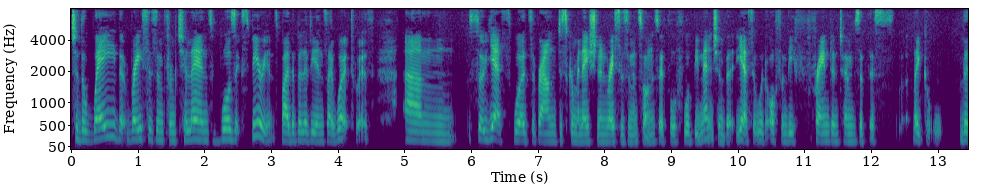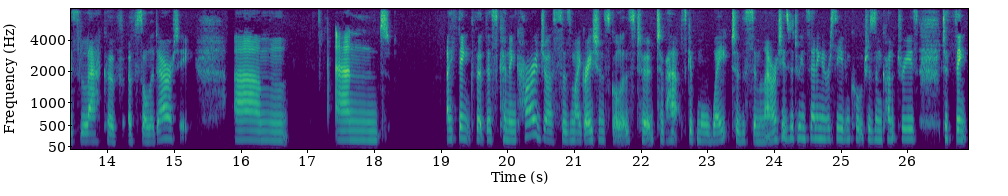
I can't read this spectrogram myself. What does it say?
to the way that racism from Chileans was experienced by the Bolivians I worked with. Um, so, yes, words around discrimination and racism and so on and so forth would be mentioned, but yes, it would often be framed in terms of this, like, this lack of, of solidarity. Um, and I think that this can encourage us as migration scholars to, to perhaps give more weight to the similarities between sending and receiving cultures and countries, to think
